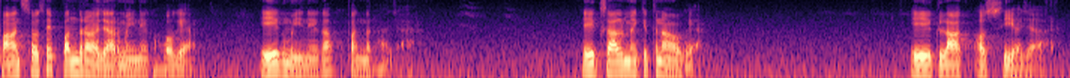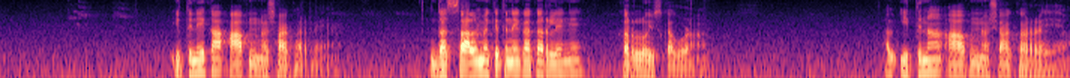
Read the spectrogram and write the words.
पाँच सौ से पंद्रह हज़ार महीने का हो गया। एक महीने का पंद्रह हज़ार। एक साल में कितना हो गया? एक लाख अस्सी हज़ार। इतने का आप नशा कर रहे हैं। दस साल में कितने का कर लेंगे? कर लो इसका गुणा अब इतना आप नशा कर रहे हो।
